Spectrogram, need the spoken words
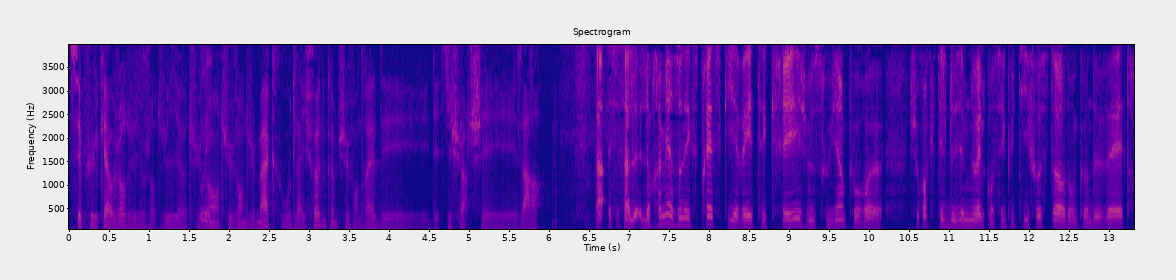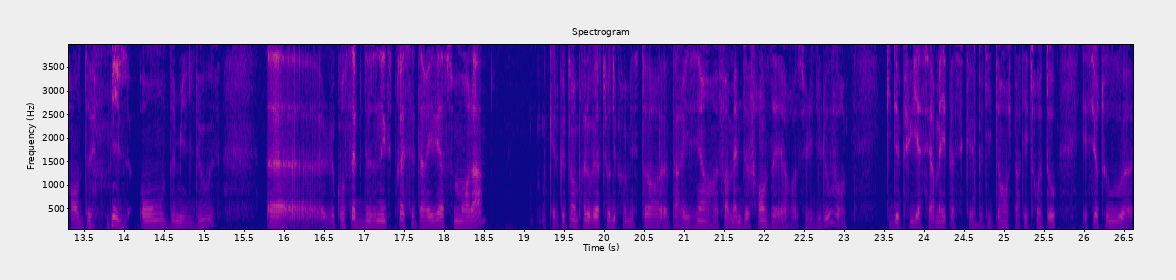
C'est plus le cas aujourd'hui. Aujourd'hui, euh, tu vends tu vends du Mac ou de l'iPhone comme tu vendrais des des t-shirts chez Zara. Ah, c'est ça, la première zone express qui avait été créée, je me souviens pour, je crois que c'était le deuxième Noël consécutif au store, donc on devait être en 2011-2012. le concept de zone express est arrivé à ce moment-là, quelques temps après l'ouverture du premier store parisien, enfin même de France d'ailleurs, celui du Louvre qui depuis a fermé parce que Petit Ange parti trop tôt et surtout euh,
